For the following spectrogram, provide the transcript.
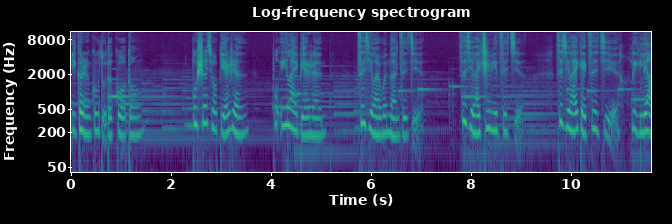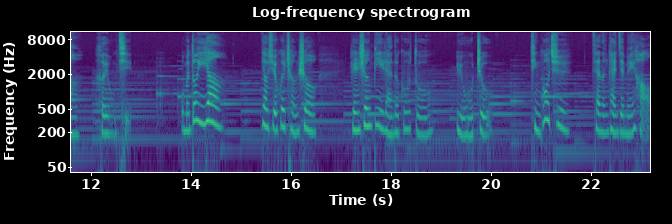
一个人孤独的过冬。不奢求别人不依赖别人自己来温暖自己。自己来治愈自己，自己来给自己力量和勇气。我们都一样，要学会承受人生必然的孤独与无助，挺过去，才能看见美好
